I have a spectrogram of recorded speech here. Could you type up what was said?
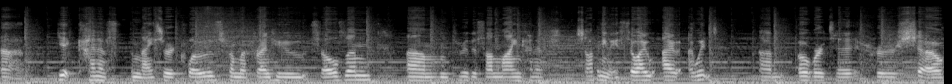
uh, get kind of some nicer clothes from a friend who sells them um, through this online kind of shop anyway. So I, I, I went um, over to her show,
